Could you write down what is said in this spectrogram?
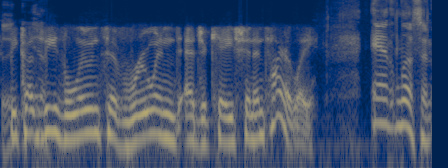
uh, because yeah. these loons have ruined education entirely. And listen,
